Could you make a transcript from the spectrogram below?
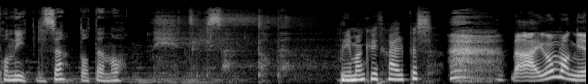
på nytelse.no. Blir man kvitt herpes? Det er jo mange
